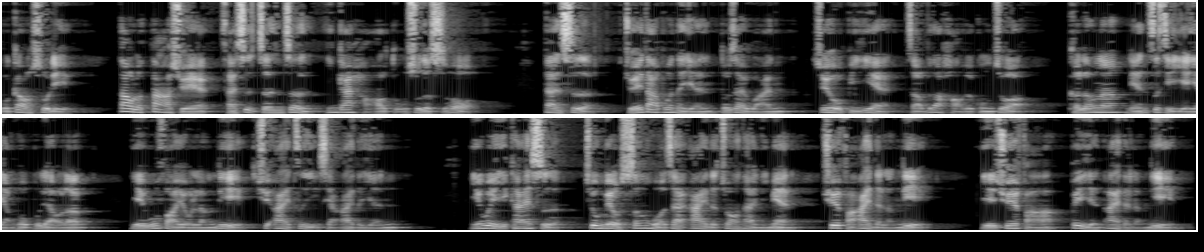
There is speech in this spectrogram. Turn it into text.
我告诉你，到了大学才是真正应该好好读书的时候。但是绝大部分的人都在玩，最后毕业找不到好的工作，可能呢连自己也养活不了了，也无法有能力去爱自己想爱的人，因为一开始就没有生活在爱的状态里面，缺乏爱的能力，也缺乏被人爱的能力。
